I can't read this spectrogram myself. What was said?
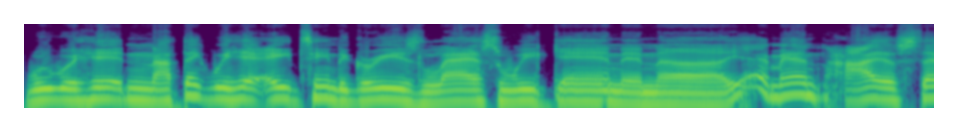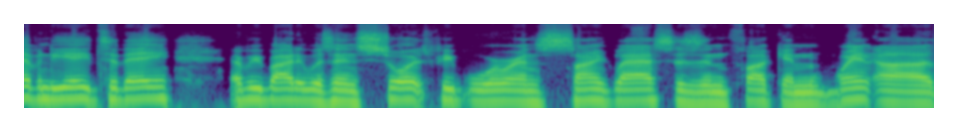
we were hitting, I think we hit 18 degrees last weekend, and uh, yeah, man, high of 78 today. Everybody was in shorts. People were wearing sunglasses and fucking went uh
